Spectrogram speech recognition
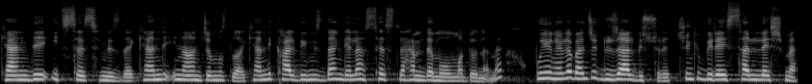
kendi iç sesimizle, kendi inancımızla, kendi kalbimizden gelen sesle hemdem olma dönemi. Bu yönüyle bence güzel bir süreç. Çünkü bireyselleşme,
